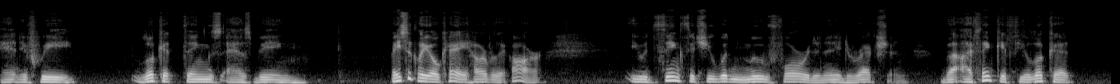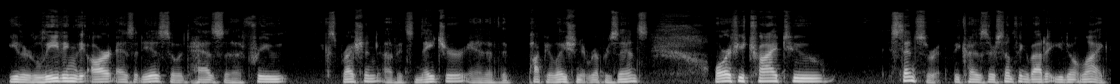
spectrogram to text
and if we look at things as being basically okay, however they are, you would think that you wouldn't move forward in any direction. But I think if you look at either leaving the art as it is, so it has a free expression of its nature and of the population it represents, or if you try to censor it because there's something about it you don't like.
